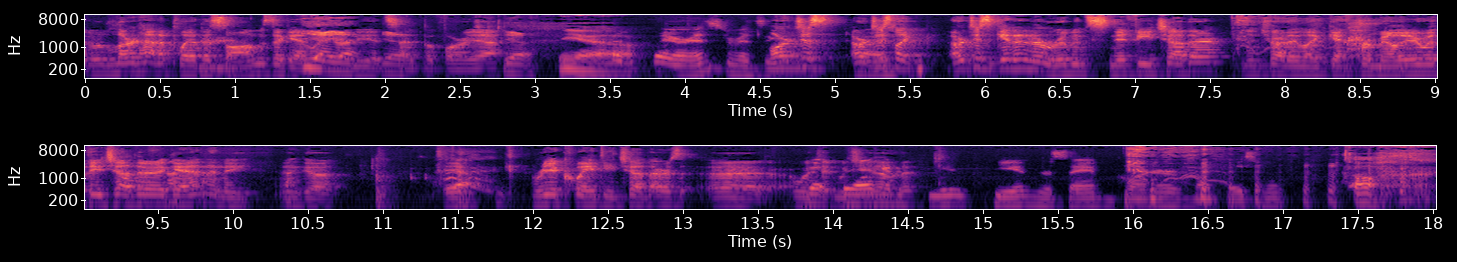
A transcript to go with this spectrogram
learn how to play the songs again, Yeah, like yeah, Ernie had yeah. said before. Yeah. Yeah, Yeah. Play our instruments. again. Or just, or just like, or just get in a room and sniff each other and try to like get familiar with each other again, and, they, and go yeah. reacquaint each other. Uh, would, We're you- would you have it? pee, pee in the same corner of my basement. Oh.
